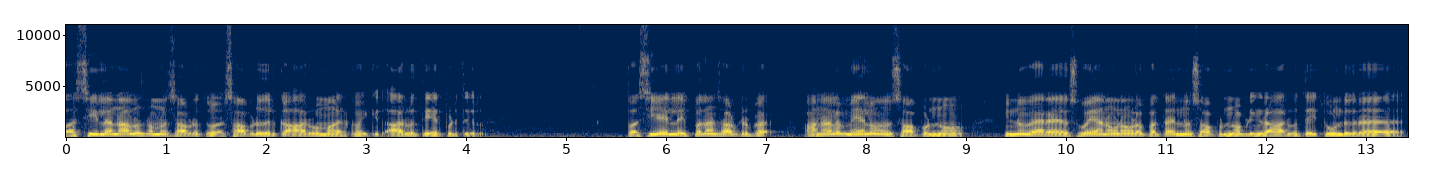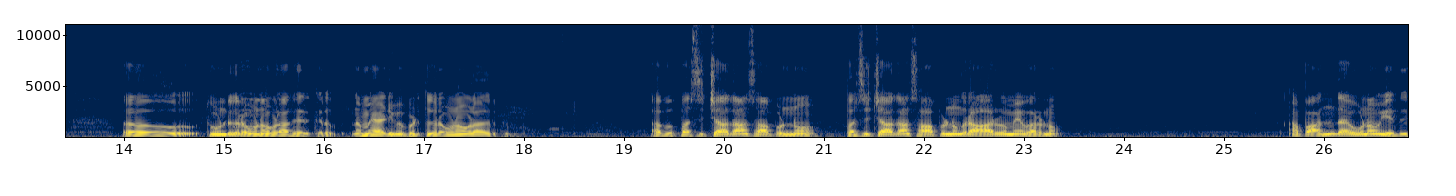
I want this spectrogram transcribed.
பசி இல்லைனாலும் நம்மளை சாப்பிட சாப்பிடுவதற்கு ஆர்வமாக இருக்க வைக்குது. ஆர்வத்தை ஏற்படுத்துகிறது. பசியே இல்லை இப்போ தான் சாப்பிட்ருப்ப ஆனாலும் மேலும் சாப்பிட்ணும். இன்னும் வேறு சுவையான உணவுகளை பார்த்தா இன்னும் சாப்பிட்ணும் அப்படிங்கிற ஆர்வத்தை தூண்டுகிற தூண்டுகிற உணவுகளாக இருக்கிறது. நம்மை அடிமைப்படுத்துகிற உணவுகளாக இருக்குது. அப்போ பசிச்சாதான் சாப்பிட்ணும். பசிச்சாதான் சாப்பிட்ணுங்கிற ஆர்வமே வரணும். அப்போ அந்த உணவு எது?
